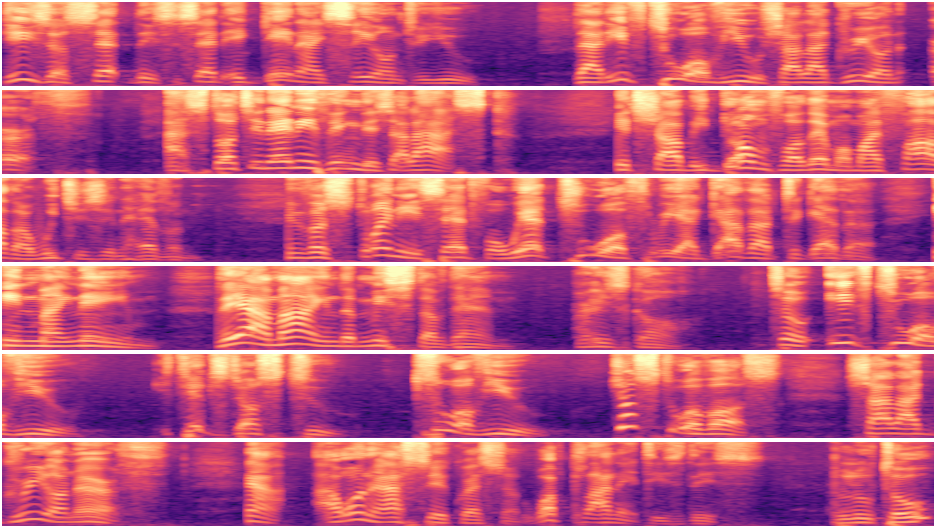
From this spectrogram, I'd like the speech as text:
Jesus said this. He said, Again I say unto you, that if two of you shall agree on earth, as touching anything they shall ask, it shall be done for them of my Father which is in heaven. In verse 20, he said, For where two or three are gathered together in my name, there am I in the midst of them. Praise God. So if two of you it takes just two. Two of you, just two of us, shall agree on earth. Now, I want to ask you a question. What planet is this? Pluto,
